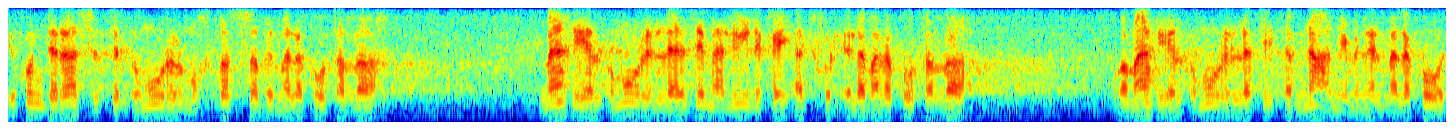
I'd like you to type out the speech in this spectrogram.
يكون دراسة الأمور المختصة بملكوت الله. ما هي الأمور اللازمة لي لكي أدخل إلى ملكوت الله؟ وما هي الأمور التي تمنعني من الملكوت؟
